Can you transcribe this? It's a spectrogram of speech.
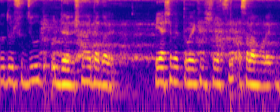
নতুন সুযোগ উন্নয়নে সহায়তা করে। এই আশা ব্যক্ত করে শেষ হচ্ছে আসসালামু আলাইকুম।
